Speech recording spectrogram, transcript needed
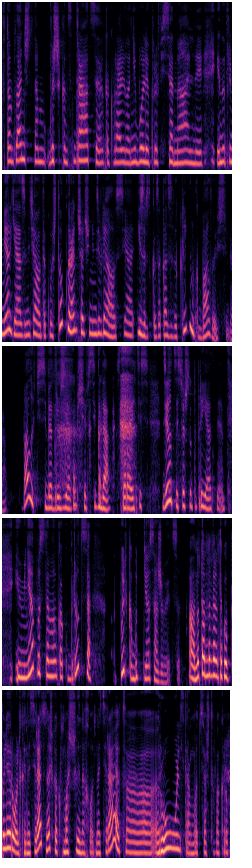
в том плане, что там выше концентрация, как правило, они более профессиональные. И, например, я замечала такую штуку, раньше очень удивлялась. Я изредка заказываю клининг, балую себя. Балуйте себя, друзья, вообще всегда. Старайтесь. Делайте все что-то приятное. И у меня после того, как уберутся, пыль как будто не осаживается. А, ну там, наверное, такой полиролькой натирают, знаешь, как в машинах вот натирают э, руль, там вот все, что вокруг,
